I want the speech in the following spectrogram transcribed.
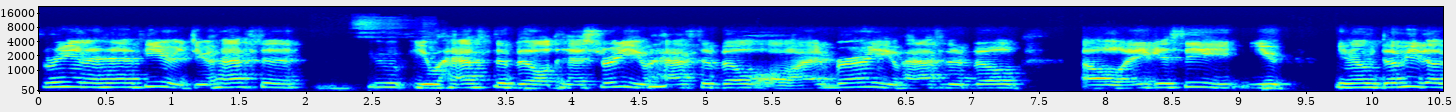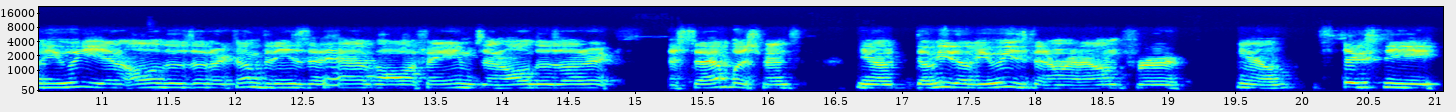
three and a half years. You have to you you have to build history. You have to build a library. You have to build a legacy. You you know WWE and all those other companies that have Hall of Fames and all those other establishments. You know WWE's been around for you know sixty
